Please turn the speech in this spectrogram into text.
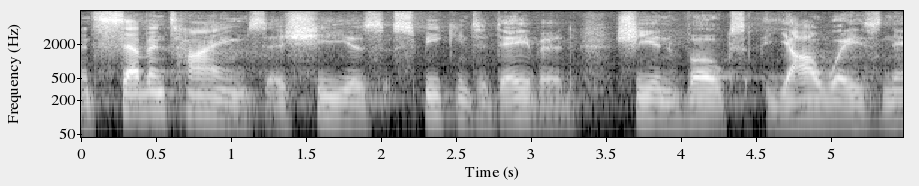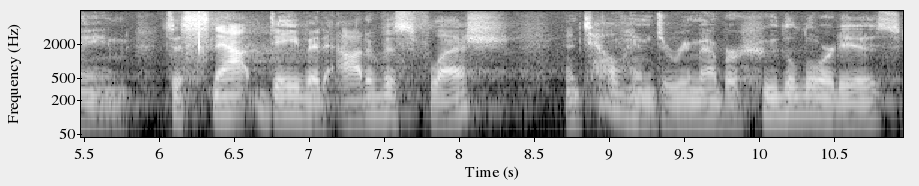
And seven times as she is speaking to David, she invokes Yahweh's name to snap David out of his flesh and tell him to remember who the Lord is,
